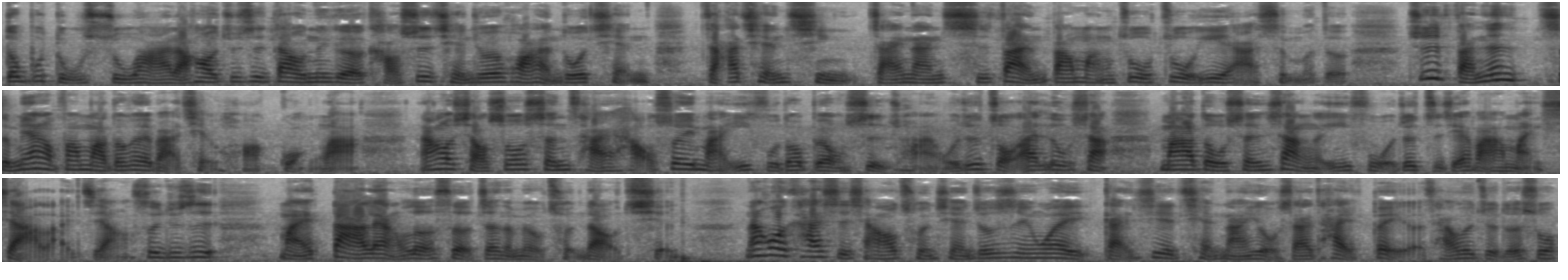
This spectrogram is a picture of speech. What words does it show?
都不读书啊，然后就是到那个考试前就会花很多钱砸钱请宅男吃饭，帮忙做作业啊什么的，就是反正什么样的方法都可以把钱花光啦。然后小时候身材好，所以买衣服都不用试穿，我就走在路上 model 身上的衣服，我就直接把它买下来，这样，所以就是买大量垃圾，真的没有存到钱。那会开始想要存钱，就是因为感谢。前男友实在太废了，才会觉得说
